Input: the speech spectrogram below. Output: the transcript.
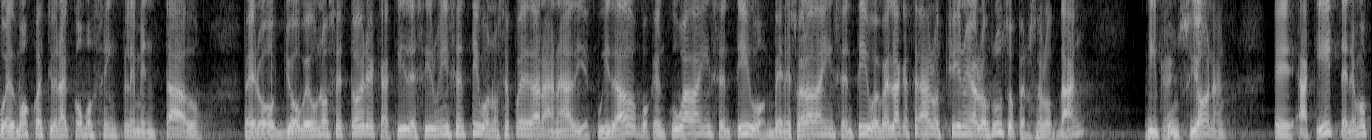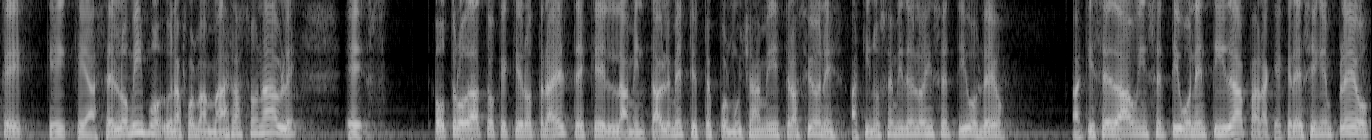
podemos cuestionar cómo se ha implementado, pero yo veo unos sectores que aquí decir un incentivo no se puede dar a nadie. Cuidado, porque en Cuba dan incentivos, en Venezuela dan incentivos. Es verdad que se da a los chinos y a los rusos, pero se los dan y funcionan. Eh, aquí tenemos que, hacer lo mismo de una forma más razonable. otro dato que quiero traerte es que lamentablemente, esto es por muchas administraciones, aquí no se miden los incentivos, Leo. Aquí se da un incentivo a una entidad para que cree 100 empleos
